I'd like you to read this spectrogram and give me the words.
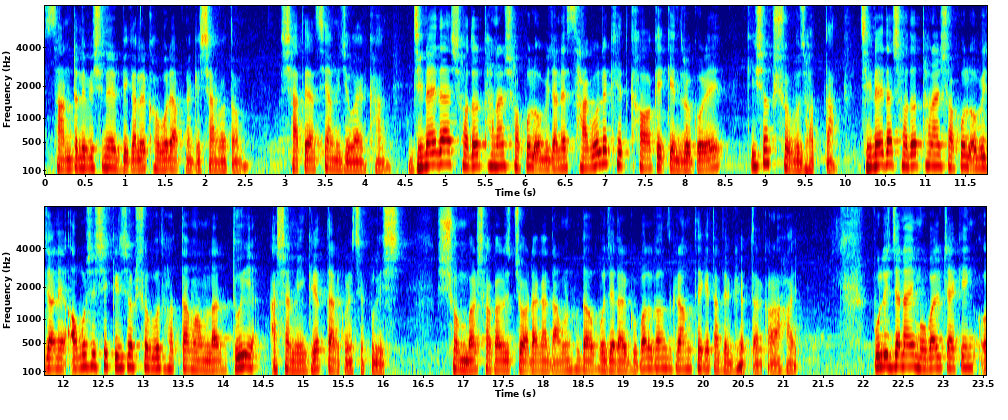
সান টেলিভিশনের বিকালের খবরে আপনাকে স্বাগতম। সাথে আছি আমি জুবাইর খান। ঝিনাইদহ সদর থানার সফল অভিযানে ছাগলে ক্ষেত খাওয়াকে কেন্দ্র করে কৃষক সবুজ হত্যা। ঝিনাইদহ সদর থানায় সফল অভিযানে অবশেষে কৃষক সবুজ হত্যা মামলার দুই আসামি গ্রেপ্তার করেছে পুলিশ। সোমবার সকালে চুয়াডাঙ্গা দামনহুদা উপজেলার গোপালগঞ্জ গ্রাম থেকে তাদের গ্রেপ্তার করা হয়। পুলিশ জানায়, মোবাইল ট্র্যাকিং ও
